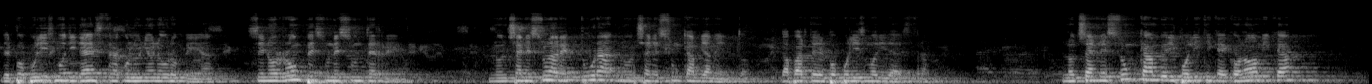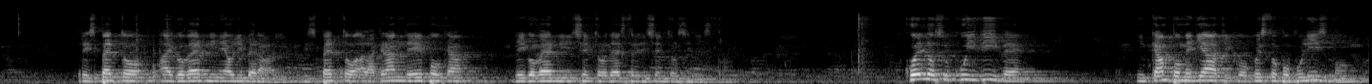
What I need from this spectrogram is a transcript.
del populismo di destra con l'Unione Europea, se non rompe su nessun terreno? Non c'è nessuna rettura, non c'è nessun cambiamento da parte del populismo di destra. Non c'è nessun cambio di politica economica rispetto ai governi neoliberali, rispetto alla grande epoca dei governi di centrodestra e di centrosinistra. Quello su cui vive in campo mediatico questo populismo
